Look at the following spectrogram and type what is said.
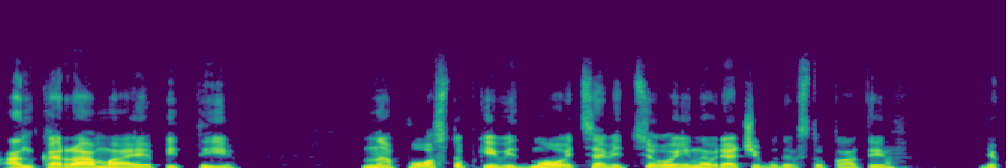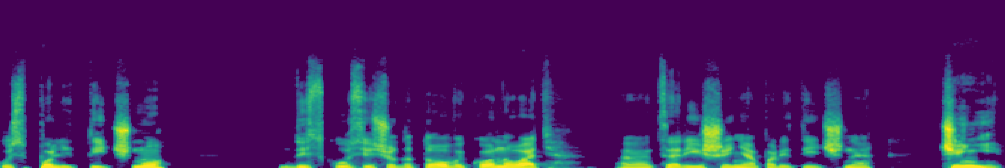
Анкара має піти на поступки, відмовиться від цього і навряд чи буде вступати в якусь політичну дискусію щодо того, виконувати е, це рішення політичне чи ні.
